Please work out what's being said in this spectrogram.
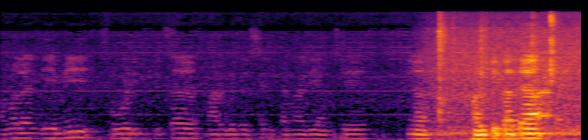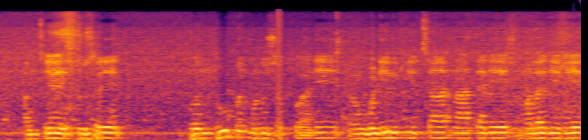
आम्हाला नेहमी ओळखीचं मार्गदर्शन करणारे आमचे आणखी तात्या आमचे दुसरे बंधू पण म्हणू शकतो आणि वडीलकीचा नात्याने मला नेहमी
